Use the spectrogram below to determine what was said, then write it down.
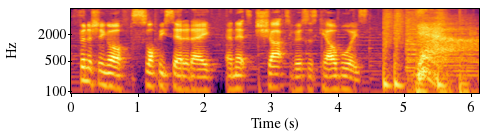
finishing off Sloppy Saturday, and that's Sharks versus Cowboys. Yeah!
